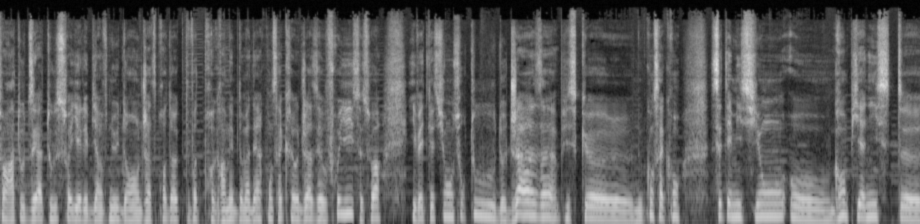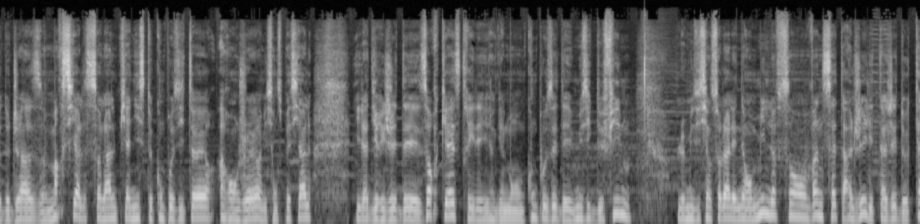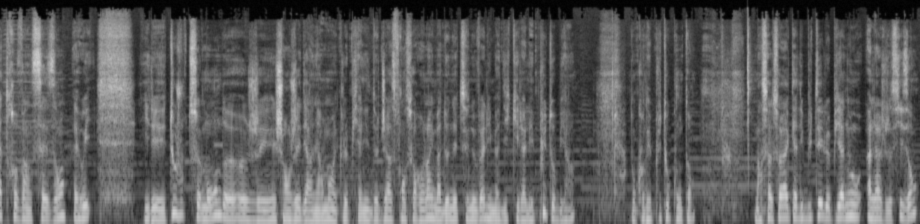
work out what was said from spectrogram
Bonsoir à toutes et à tous, soyez les bienvenus dans Jazz Product, votre programme hebdomadaire consacré au jazz et aux fruits. Ce soir, il va être question surtout de jazz, puisque nous consacrons cette émission au grand pianiste de jazz Martial Solal, pianiste, compositeur, arrangeur, émission spéciale. Il a dirigé des orchestres, il a également composé des musiques de films. Le musicien Solal est né en 1927 à Alger, il est âgé de 96 ans, et eh oui. Il est toujours de ce monde. Euh, j'ai échangé dernièrement avec le pianiste de jazz François Rollin. Il m'a donné de ses nouvelles. Il m'a dit qu'il allait plutôt bien. Donc on est plutôt content. Marcel Solac a débuté le piano à l'âge de 6 ans.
